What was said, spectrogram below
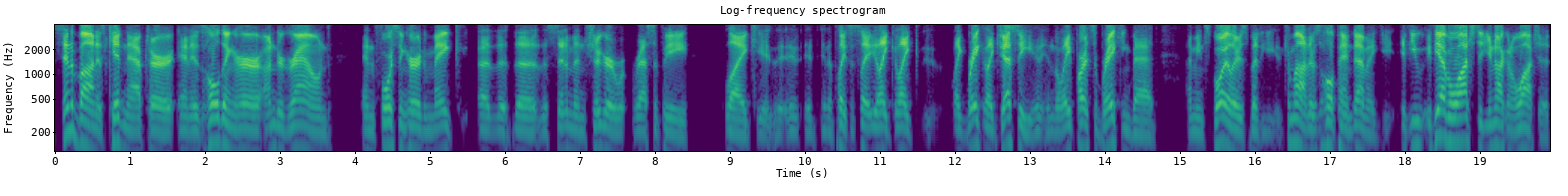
Cinnabon has kidnapped her and is holding her underground and forcing her to make uh, the the the cinnamon sugar recipe like in, in- in a place of slave like like like break like Jesse in, in the late parts of Breaking Bad. I mean spoilers, but come on, there's a whole pandemic. If you if you haven't watched it, you're not going to watch it.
